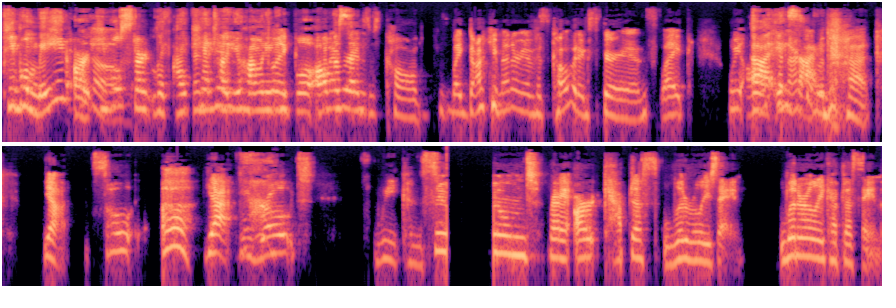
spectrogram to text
people made art. Yeah. People start like I can't tell you how many like, people all of a sudden is called like documentary of his COVID experience. Like we all uh, connected inside. with that. Yeah. So uh yeah, yeah. wrote, we consumed, right? Art kept us literally sane. Literally kept us sane.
